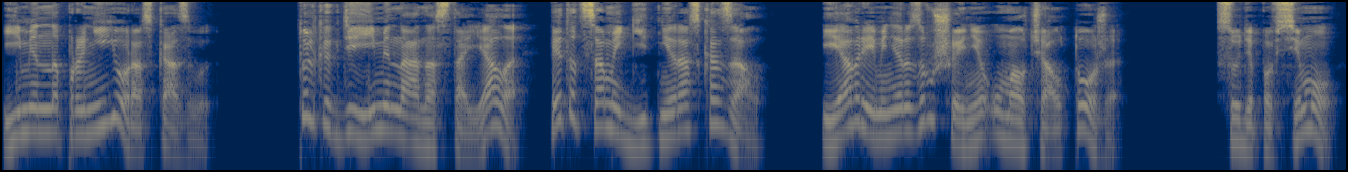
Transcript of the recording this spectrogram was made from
именно про нее рассказывают. Только где именно она стояла, этот самый гид не рассказал. И о времени разрушения умолчал тоже. Судя по всему,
